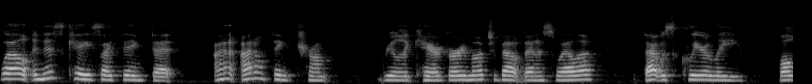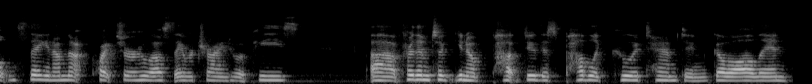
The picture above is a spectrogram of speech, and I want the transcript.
Well, in this case, I think that I, I don't think Trump really cared very much about Venezuela. That was clearly Bolton's thing, and I'm not quite sure who else they were trying to appease. Uh, for them to, you know, pu- do this public coup attempt and go all in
